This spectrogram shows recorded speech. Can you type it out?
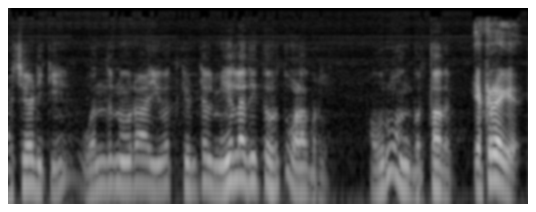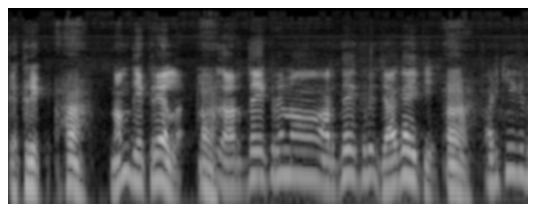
ಹಸಿ ಅಡಿಕೆ ಒಂದು ನೂರ ಐವತ್ತು ಕ್ವಿಂಟಲ್ ಮೇಲಾದಿತ್ತು ಹೊರತು ಒಳಗೆ ಬರಲ್ಲ. ಅವರು ಹಂಗೆ ಬರ್ತಾವೆ ಎಕರೆಗೆ? ಎಕರೆಗೆ. ಹಾಂ. ನಮ್ದು ಎಕರೆ ಅಲ್ಲ. ಅರ್ಧ ಎಕರೆನೂ ಅರ್ಧ ಎಕರೆ ಜಾಗ ಐತಿ. ಅಡಿಕೆ ಗಿಡ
